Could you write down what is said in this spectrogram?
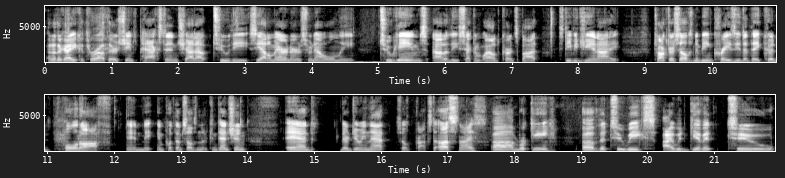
Another guy you could throw out there is James Paxton. Shout out to the Seattle Mariners, who now only two games out of the second wild card spot. Stevie G and I talked ourselves into being crazy that they could pull it off and make and put themselves into contention, and they're doing that. So props to us. nice. Um, rookie of the two weeks, I would give it to.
